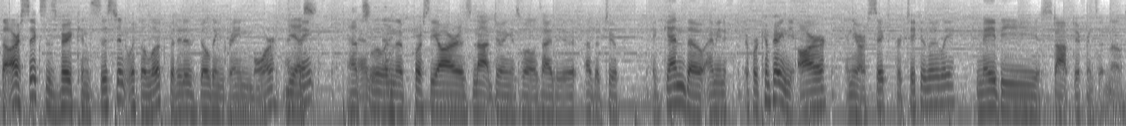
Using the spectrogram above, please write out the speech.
The R6 is very consistent with the look, but it is building grain more, I Yes, think. And- absolutely. And, of course, the R is not doing as well as either of the other two. Again, though, I mean, if, if we're comparing the R and the R6 particularly, maybe a stop difference at most.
